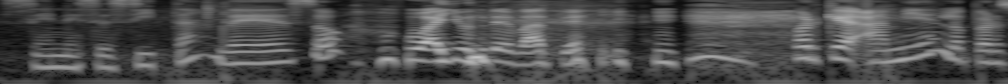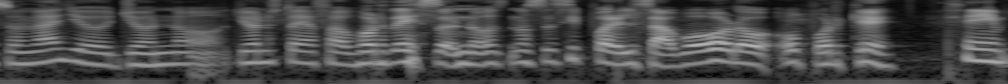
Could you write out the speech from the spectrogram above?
¿se necesita de eso? ¿O hay un debate ahí? Porque a mí en lo personal yo, yo, no, yo no estoy a favor de eso, no, no sé si por el sabor o, o por qué. Sí,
